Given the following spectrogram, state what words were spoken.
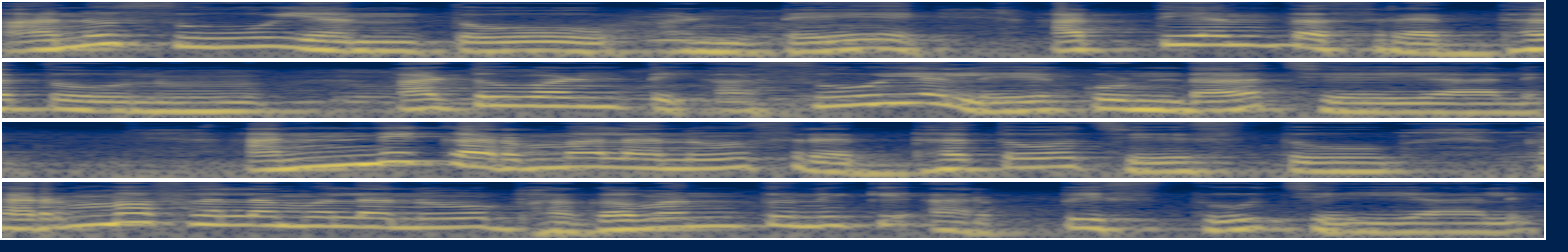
అనుసూయంతో అంటే అత్యంత శ్రద్ధతోనూ అటువంటి అసూయ లేకుండా చేయాలి. అన్ని కర్మలను శ్రద్ధతో చేస్తూ కర్మఫలములను భగవంతునికి అర్పిస్తూ చేయాలి.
